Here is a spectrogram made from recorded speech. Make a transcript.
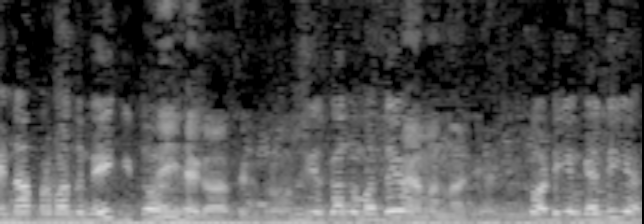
ਇੰਨਾ ਪ੍ਰਬੰਧ ਨਹੀਂ ਕੀਤਾ ਨਹੀਂ ਹੈਗਾ ਆਰਥਿਕ ਪ੍ਰਬੰਧ। ਤੁਸੀਂ ਇਸ ਗੱਲ ਨੂੰ ਮੰਨਦੇ ਮੈਂ ਹੋ ਮੰਨਣਾ ਜੀ ਹਾਂਜੀ। ਤੁਹਾਡੀ ਅੰਗੈਲੀ ਹੈ।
